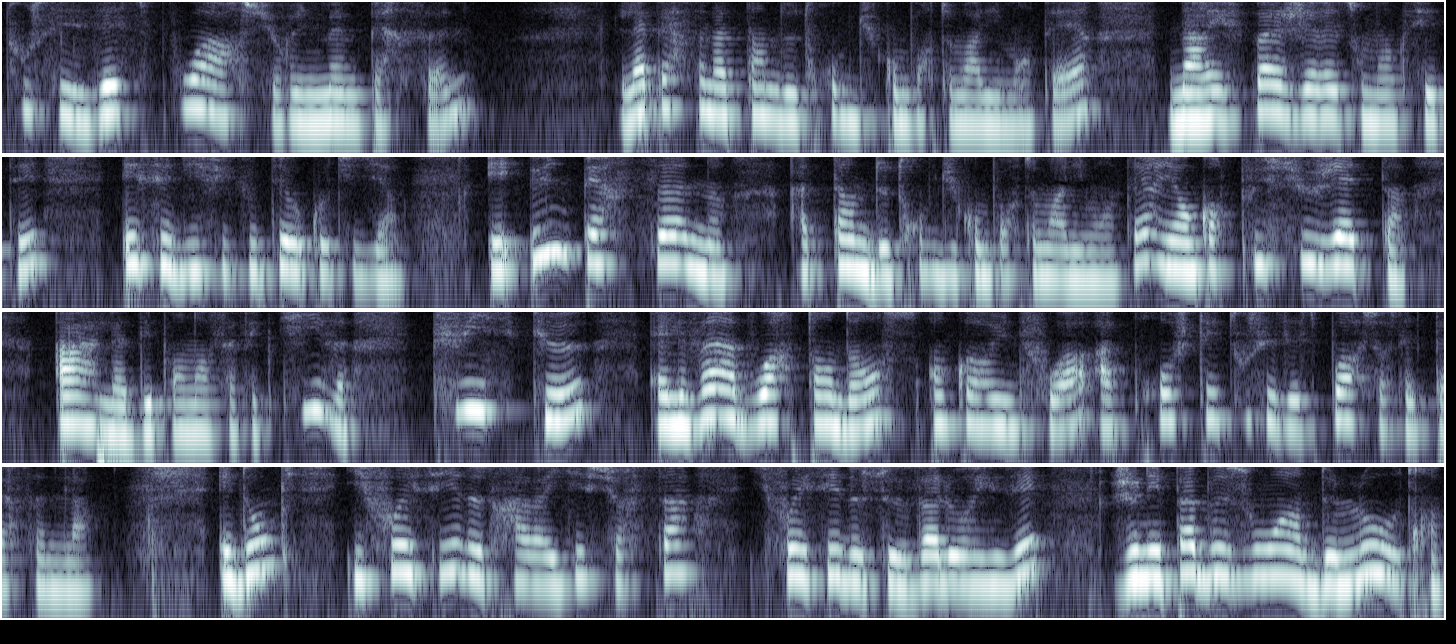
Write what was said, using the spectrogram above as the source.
tous ses espoirs sur une même personne. La personne atteinte de troubles du comportement alimentaire n'arrive pas à gérer son anxiété et ses difficultés au quotidien. Et une personne atteinte de troubles du comportement alimentaire est encore plus sujette à la dépendance affective puisque elle va avoir tendance, encore une fois, à projeter tous ses espoirs sur cette personne-là. Et donc, il faut essayer de travailler sur ça, il faut essayer de se valoriser. Je n'ai pas besoin de l'autre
